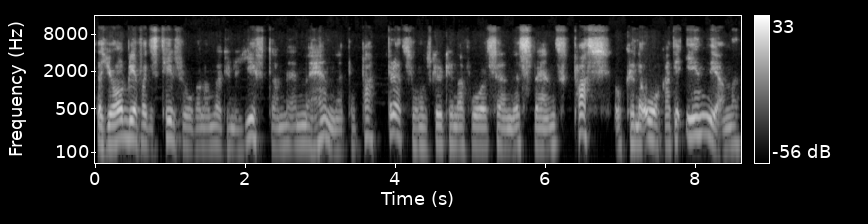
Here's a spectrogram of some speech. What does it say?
Så jag blev faktiskt tillfrågad om jag kunde gifta mig med henne på pappret så hon skulle kunna få sen ett svenskt pass och kunna åka till Indien.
